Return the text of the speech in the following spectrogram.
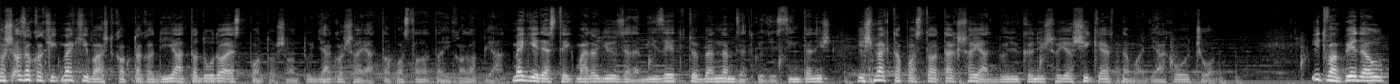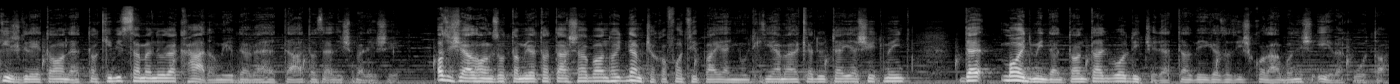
Nos, azok, akik meghívást kaptak a díjátadóra, ezt pontosan tudják a saját tapasztalataik alapján. Megérezték már a győzelem ízét többen nemzetközi szinten is, és megtapasztalták saját bőrükön is, hogy a sikert nem adják olcsón. Itt van például Kis Gréta Anett, aki visszamenőleg három évre vehette át az elismerését. Az is elhangzott a méltatásában, hogy nem csak a focipályán nyújt kiemelkedő teljesítményt, de majd minden tantárgyból dicsérettel végez az iskolában is évek óta.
